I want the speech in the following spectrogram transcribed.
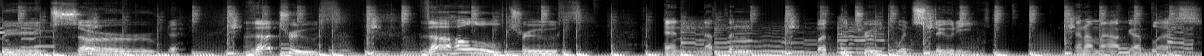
been served the truth, the whole truth, and nothing but the truth with Studi. And I'm out. God bless.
